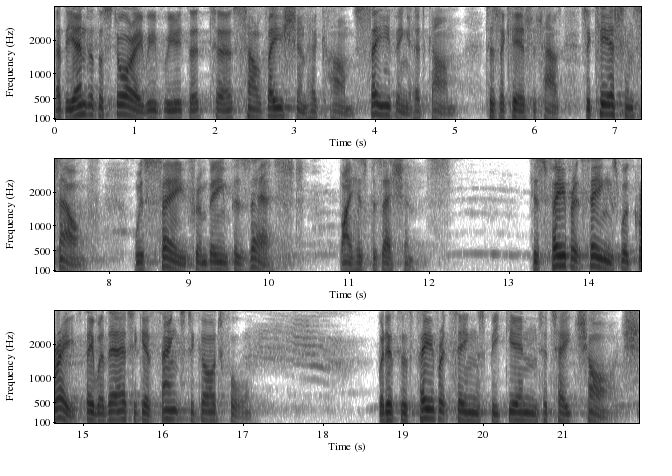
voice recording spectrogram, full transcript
At the end of the story, we read that uh, salvation had come, saving had come to Zacchaeus' house. Zacchaeus himself was saved from being possessed by his possessions. His favorite things were great. They were there to give thanks to God for. But if the favorite things begin to take charge,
